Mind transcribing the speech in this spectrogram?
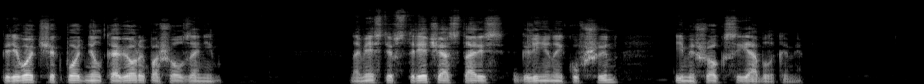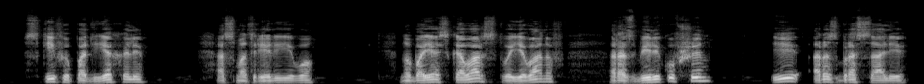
Переводчик поднял ковер и пошел за ним. На месте встречи остались глиняный кувшин и мешок с яблоками. Скифы подъехали, осмотрели его, но, боясь коварства, Иванов разбили кувшин и разбросали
